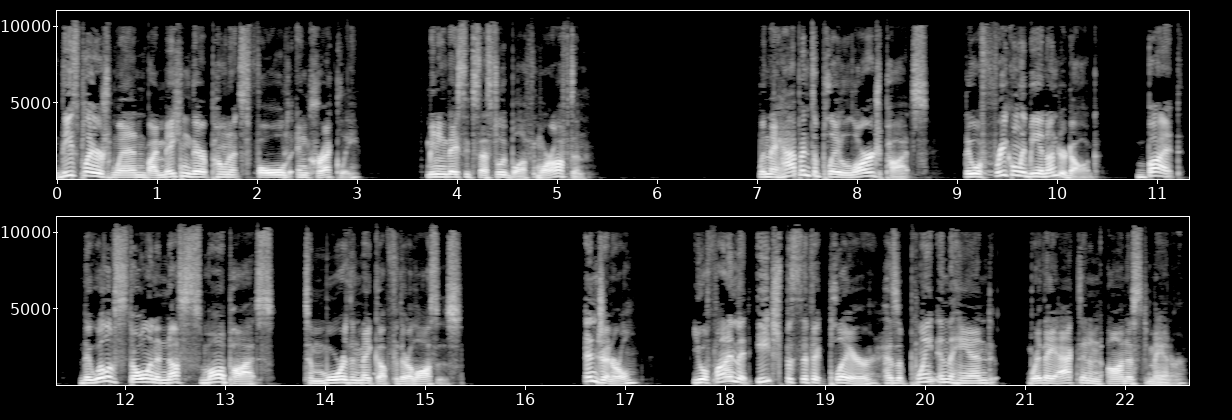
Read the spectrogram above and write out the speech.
These players win by making their opponents fold incorrectly, meaning they successfully bluff more often. When they happen to play large pots, they will frequently be an underdog, but they will have stolen enough small pots to more than make up for their losses. In general, you will find that each specific player has a point in the hand where they act in an honest manner.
